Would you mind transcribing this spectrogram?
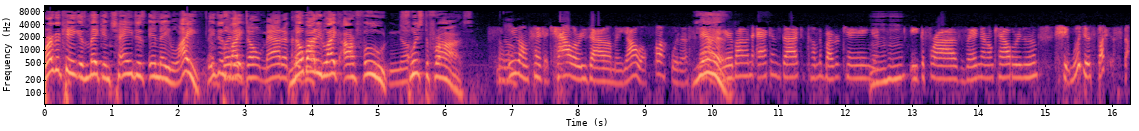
Burger King is making changes in their life. They just but like, it don't matter. nobody like our food. No. Switch the fries. So No. we gonna take the calories out of them and y'all will fuck with us. Yeah. Now, everybody on the Atkins diet can come to Burger King and Mm-hmm. eat the fries. They ain't got no calories in them. Shit, we'll just fucking stop.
